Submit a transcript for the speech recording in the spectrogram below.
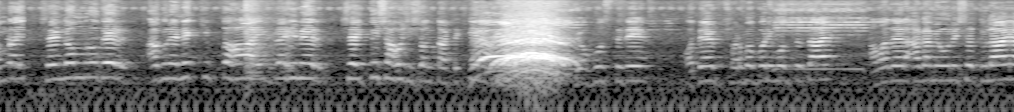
আমরা সেই নমরুদের আগুনে নিক্ষিপ্ত হয় ইব্রাহিমের সেই দুঃসাহসী সন্তান ঠিক কি? না? এই উপস্থিতি অতএব সর্বোপরি বলতে চাই আমাদের আগামী উনিশে জুলাই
